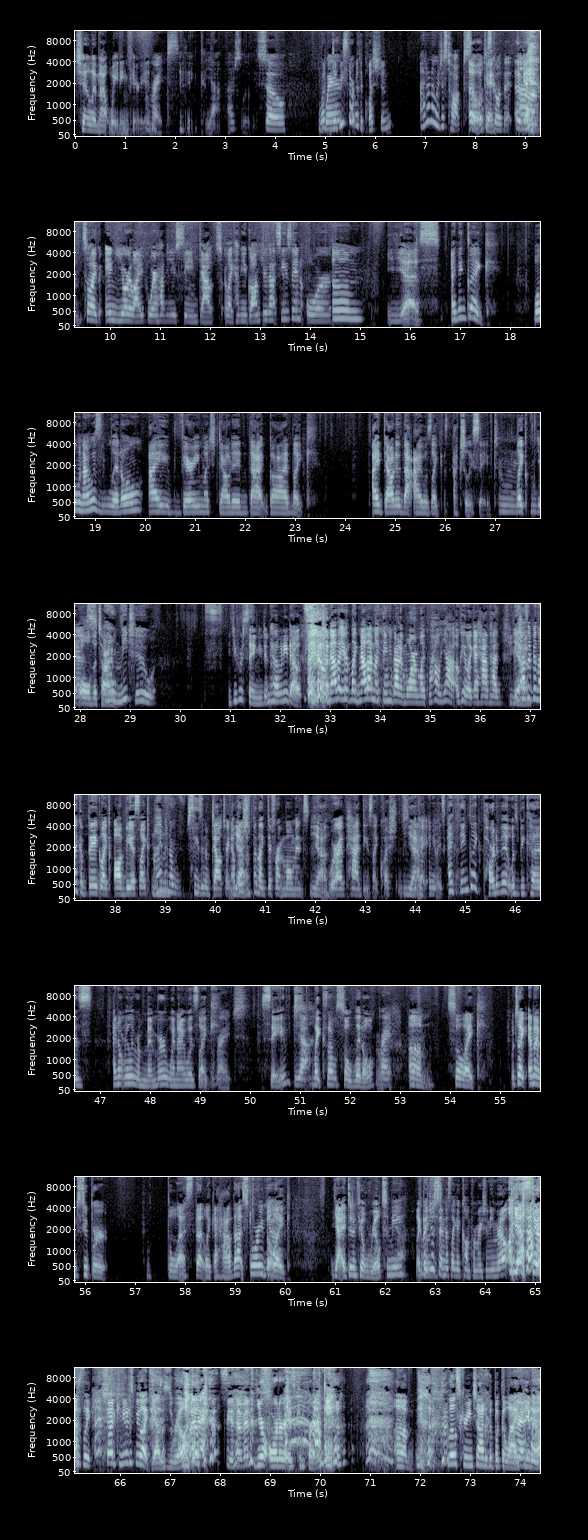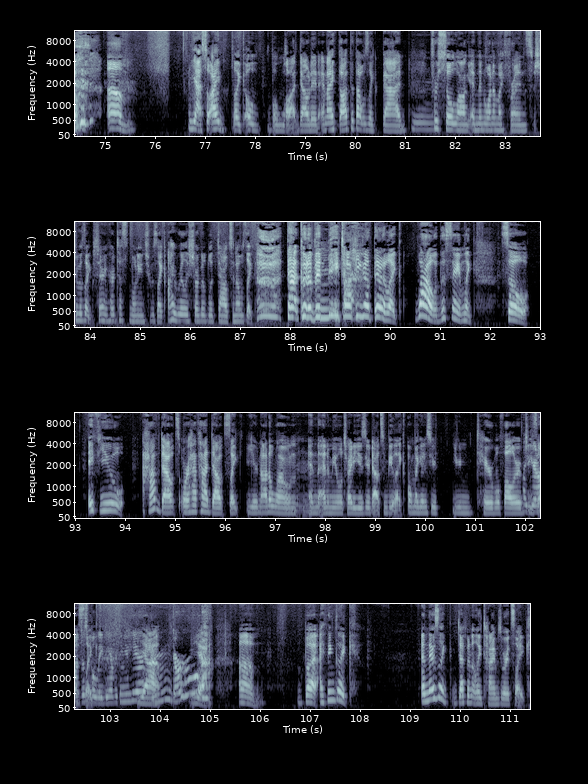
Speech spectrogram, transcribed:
chill in that waiting period. right, I think. yeah, absolutely. So What Where- did we start with a question? I don't know. We just talked, so Oh, we'll okay. just go with it. Okay. Um, so like in your life, where have you seen doubts, or like have you gone through that season, or Um yes. I think like well, when I was little, I very much doubted that God like I doubted that I was like actually saved. Mm, like yes. all the oh, time. Oh, me too. You were saying you didn't have any doubts. I know. Now that you're like, now that I'm like thinking about it more, I'm like, wow, yeah, okay. Like I have had. Yeah. It hasn't been like a big, like obvious, like I'm in a season of doubts right now. But Yeah. it's just been like different moments yeah. where I've had these like questions. Yeah. Okay. Anyways. I going. think like part of it was because I don't really remember when I was like Right. saved. Yeah. Like cuz I was so little. Right. Um so like which like and I'm super blessed that like I have that story but Yeah. like yeah, it didn't feel real to me. Yeah. Like Could they just send us like a confirmation email? Yes, seriously. God, can you just be like, yeah, this is real? See in heaven. Your order is confirmed. um, little screenshot of the book of life, Right. you know. Um, yeah, so I like a, a lot doubted, and I thought that that was like bad for so long. And then one of my friends, she was like sharing her testimony, and she was like, "I really struggled with doubts," and I was like, "That could have been me talking up there." Like, wow, the same. Like, so if you have doubts or have had doubts, like you're not alone, and the enemy will try to use your doubts and be like, "Oh my goodness, you're you're a terrible follower of Jesus. Like Jesus." you're not just like, believing everything you hear. Yeah. Mm, girl. yeah. Um, but I think like, and there's like definitely times where it's like,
